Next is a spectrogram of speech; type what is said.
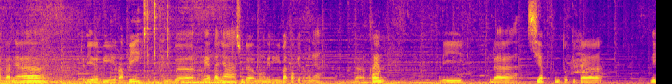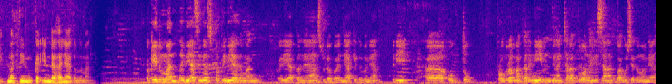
akarnya jadi lebih rapi dan juga kelihatannya sudah mengelilingi batok ya teman ya. Udah keren. Jadi udah siap untuk kita nikmatin keindahannya teman-teman. Oke teman. Tadi hasilnya seperti ini ya teman. Jadi akarnya sudah banyak ya teman ya. Jadi uh, untuk program akar ini dengan cara ground ini sangat bagus ya teman ya.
